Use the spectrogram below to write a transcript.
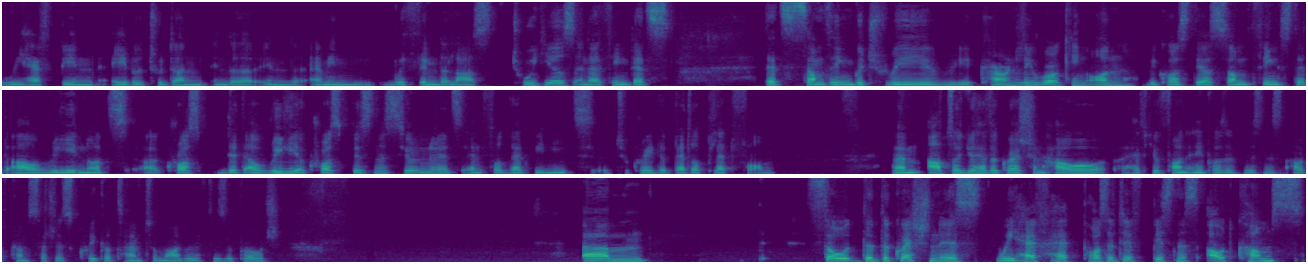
we have been able to done in the in the, I mean within the last two years, and I think that's that's something which we we currently working on because there are some things that are really not across that are really across business units, and for that we need to create a better platform. Um, Arthur, you have a question. How have you found any positive business outcomes such as quicker time to market with this approach? Um, so the, the question is, we have had positive business outcomes.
